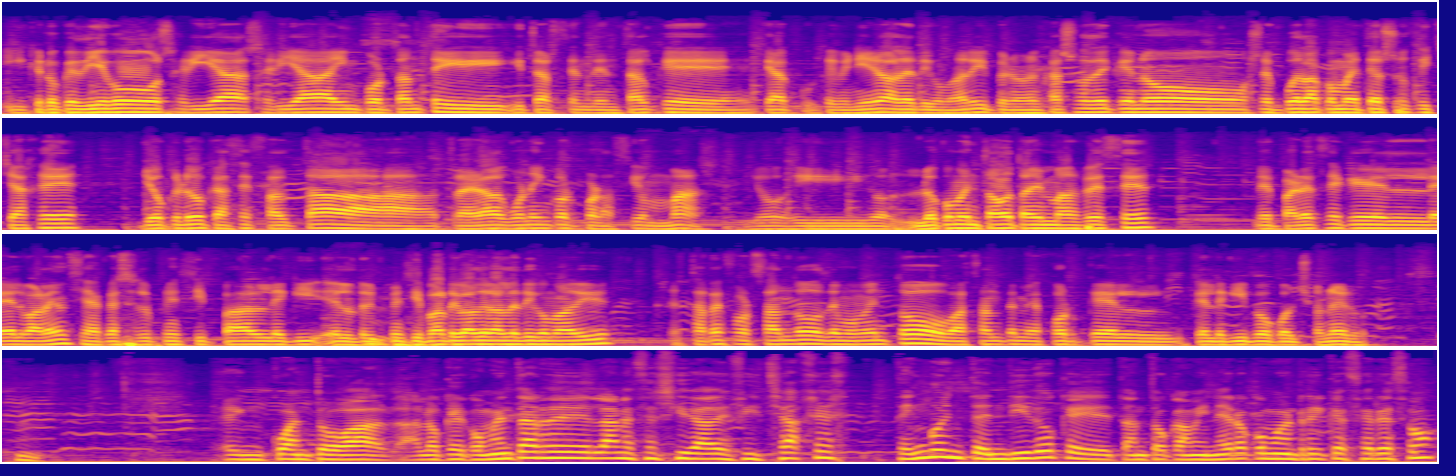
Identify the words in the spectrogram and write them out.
y creo que Diego sería, sería importante y, trascendental que, que, viniera al Atlético Madrid, pero en el caso de que no se pueda cometer su fichaje, yo creo que hace falta traer alguna incorporación más. Yo, y lo he comentado también más veces, me parece que el, Valencia, que es el principal, el principal rival del Atlético Madrid, se está reforzando de momento bastante mejor que el, equipo colchonero. En cuanto a, lo que comentas de la necesidad de fichajes, tengo entendido que tanto Caminero como Enrique Cerezo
